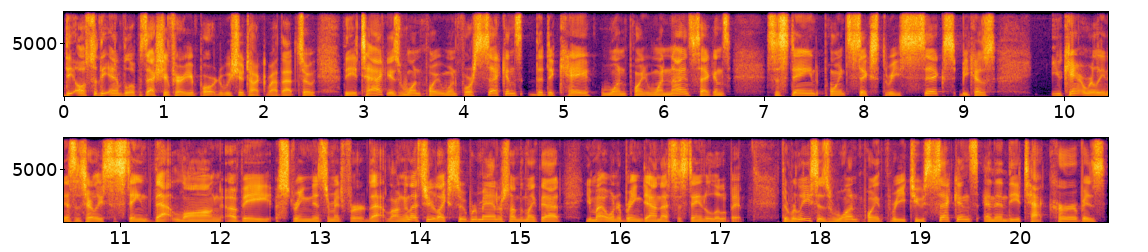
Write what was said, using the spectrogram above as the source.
The, also, the envelope is actually very important. We should talk about that. So the attack is 1.14 seconds, the decay 1.19 seconds, sustained 0.636 because you can't really necessarily sustain that long of a stringed instrument for that long. Unless you're like Superman or something like that, you might want to bring down that sustained a little bit. The release is 1.32 seconds, and then the attack curve is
